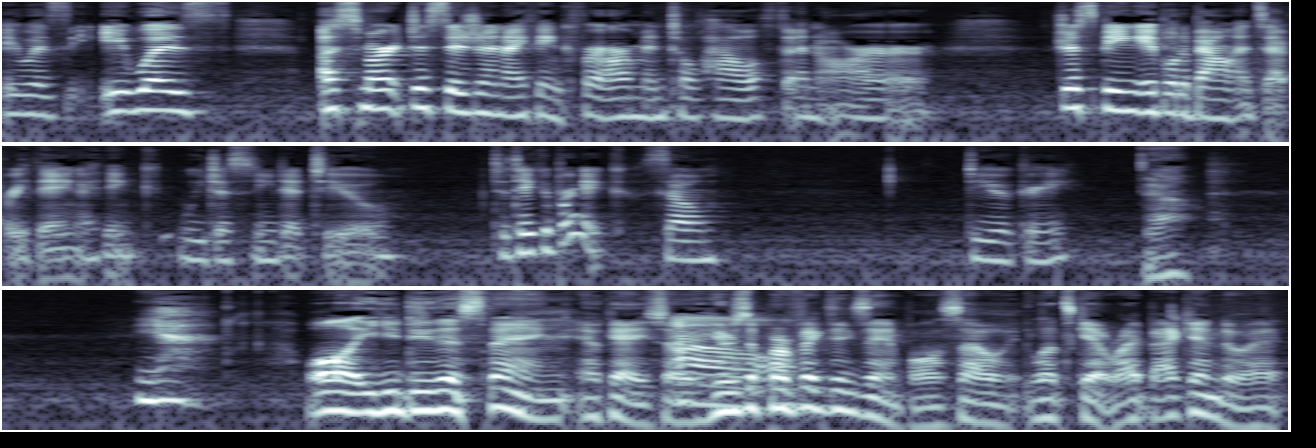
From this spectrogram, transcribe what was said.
it was, it was a smart decision, I think, for our mental health and our just being able to balance everything. I think we just needed to, to take a break. So, do you agree? yeah, Yeah. Well, you do this thing. Okay, so here's a Oh. perfect example. So let's get right back into it.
